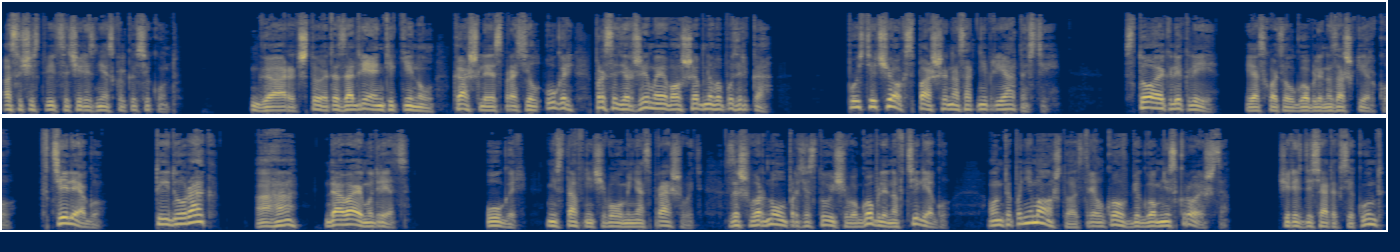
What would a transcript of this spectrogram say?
осуществится через несколько секунд. «Гаррет, что это за дрянь ты кинул?» — кашляя спросил Угорь про содержимое волшебного пузырька. «Пустячок, спасший нас от неприятностей». «Стой, Кликли!» — я схватил гоблина за шкирку. «В телегу!» «Ты дурак?» «Ага. Давай, мудрец!» Угорь, не став ничего у меня спрашивать, зашвырнул протестующего гоблина в телегу. Он-то понимал, что от стрелков бегом не скроешься. Через десяток секунд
